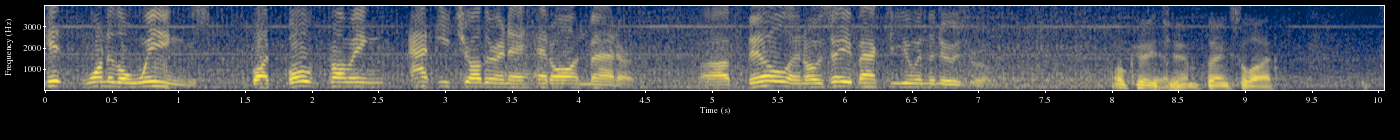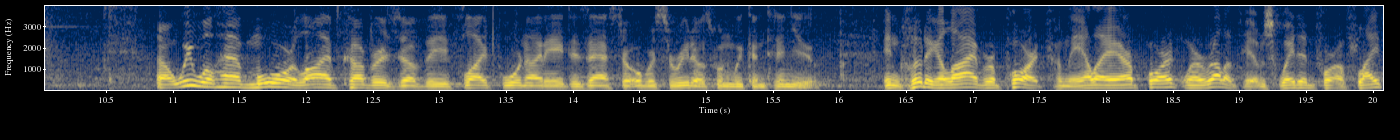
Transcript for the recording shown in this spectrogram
hit one of the wings, but both coming at each other in a head-on manner. Uh, Bill and Jose, back to you in the newsroom. Okay, Jim. Thanks a lot. Now, we will have more live coverage of the Flight 498 disaster over Cerritos when we continue. Including a live report from the LA airport where relatives waited for a flight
